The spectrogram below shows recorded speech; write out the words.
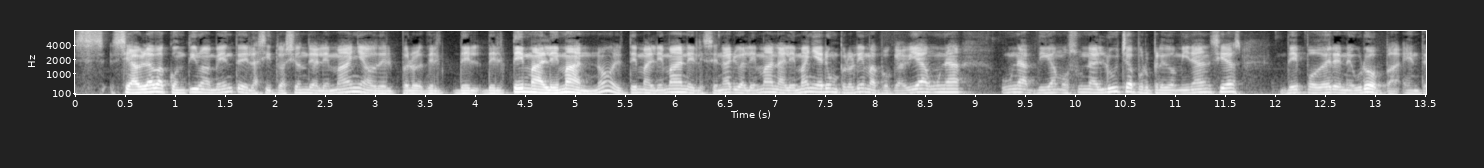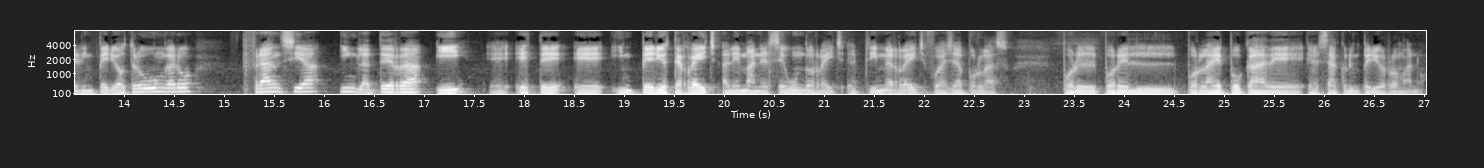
se hablaba continuamente de la situación de Alemania o del, del- del tema alemán, ¿no? El tema alemán, el escenario alemán. Alemania era un problema porque había una, una, digamos, una lucha por predominancias de poder en Europa entre el Imperio Austrohúngaro, Francia, Inglaterra y eh, este eh, imperio, este Reich alemán, el segundo Reich. El primer Reich fue allá por las por el, por el, por la época del Sacro Imperio Romano.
